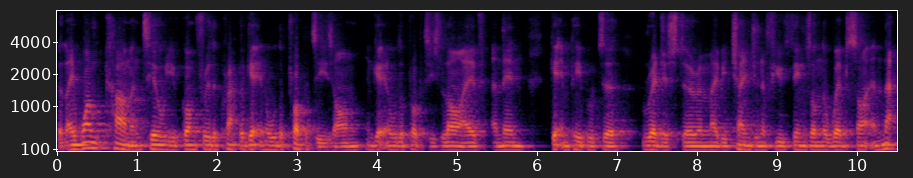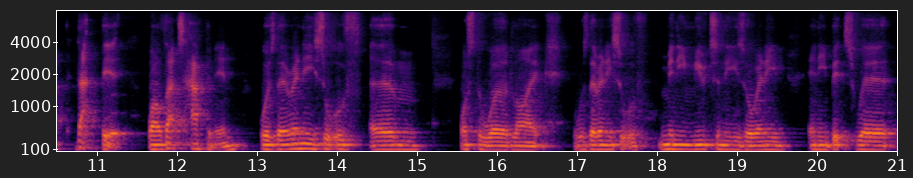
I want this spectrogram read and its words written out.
but they won't come until you've gone through the crap of getting all the properties on and getting all the properties live and then getting people to register and maybe changing a few things on the website. And that that bit while that's happening was there any sort of um, what's the word like was there any sort of mini mutinies or any any bits where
